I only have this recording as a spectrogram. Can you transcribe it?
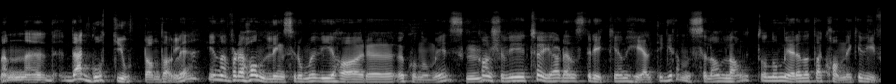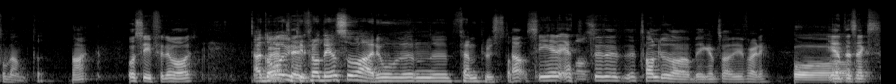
Men eh, det er godt gjort, antagelig, innenfor det handlingsrommet vi har eh, økonomisk. Mm. Kanskje vi tøyer den strikken helt i grenseland langt, og noe mer enn dette kan ikke vi forvente. Nei. Og sifferet var? Ja, da Ut ifra det så er det jo en eh, fem pluss, da. Ja, Si ett eh, tall du, da, Biggen, så er vi ferdig. På, Én til seks.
